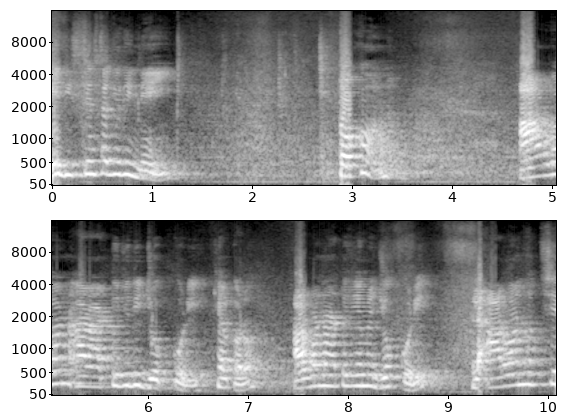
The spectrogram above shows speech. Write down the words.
এই ডিস্টেন্সটা যদি নেই, তখন আর ওয়ান আর আর টু যদি যোগ করি, খেয়াল করো আর ওয়ান আর টু যদি আমরা যোগ করি, তাহলে আর ওয়ান হচ্ছে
